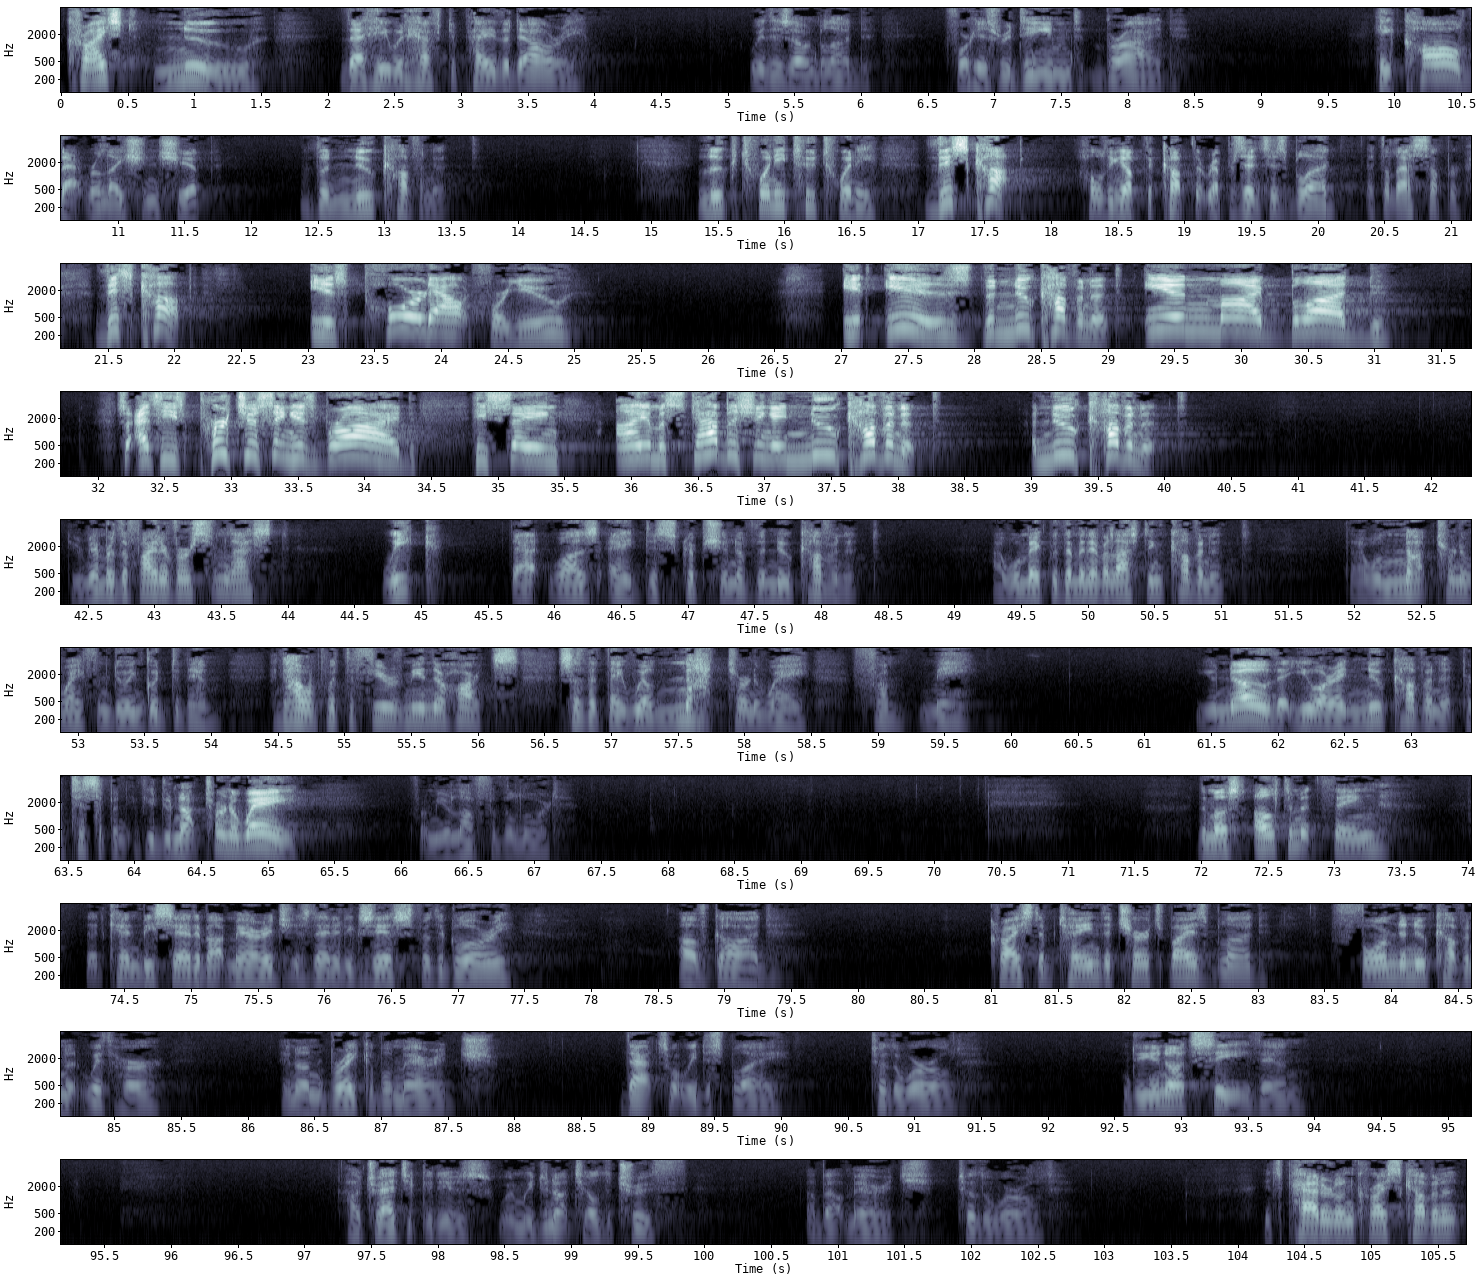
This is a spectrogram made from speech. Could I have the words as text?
Christ knew that he would have to pay the dowry with his own blood for his redeemed bride. He called that relationship the new covenant. Luke 22 20. This cup, holding up the cup that represents his blood at the Last Supper, this cup is poured out for you. It is the new covenant in my blood. So as he's purchasing his bride, he's saying, I am establishing a new covenant a new covenant. Do you remember the fighter verse from last week? That was a description of the new covenant. I will make with them an everlasting covenant that I will not turn away from doing good to them. And I will put the fear of me in their hearts so that they will not turn away from me. You know that you are a new covenant participant if you do not turn away from your love for the Lord. The most ultimate thing that can be said about marriage is that it exists for the glory of God. Christ obtained the church by his blood, formed a new covenant with her, an unbreakable marriage. That's what we display to the world. Do you not see, then, how tragic it is when we do not tell the truth about marriage? to the world. It's patterned on Christ's covenant.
